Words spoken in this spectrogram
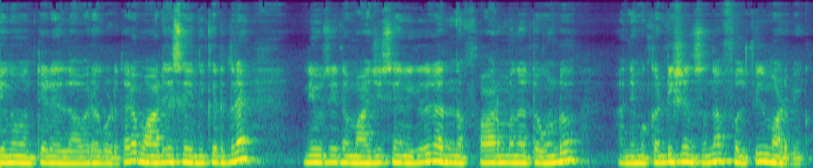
ಏನು ಅಂತೇಳಿ ಎಲ್ಲ ಅವರೇ ಕೊಡ್ತಾರೆ. ಮಾಜಿ ಸೈನಿಕರಿದ್ದರೆ ನೀವು ಸಹಿತ ಮಾಜಿ ಸೈನಿಕರಿದ್ದರೆ ಅದನ್ನ ಫಾರ್ಮನ್ನು ತೊಗೊಂಡು ನಿಮ್ಮ ಕಂಡೀಷನ್ಸನ್ನು ಫುಲ್ಫಿಲ್ ಮಾಡಬೇಕು.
